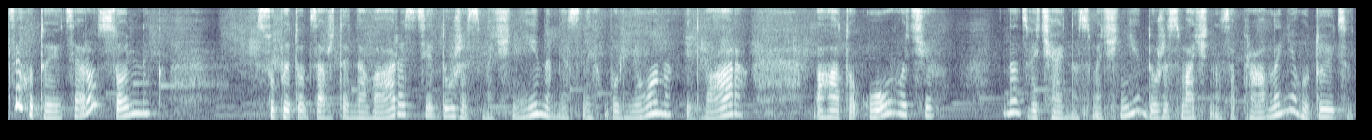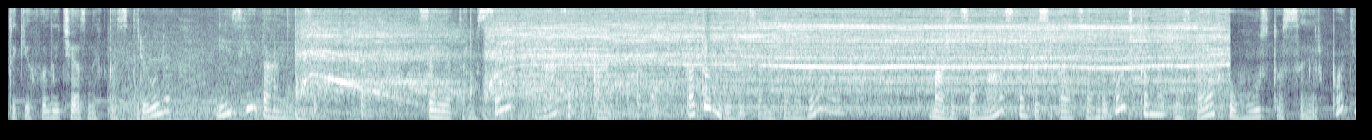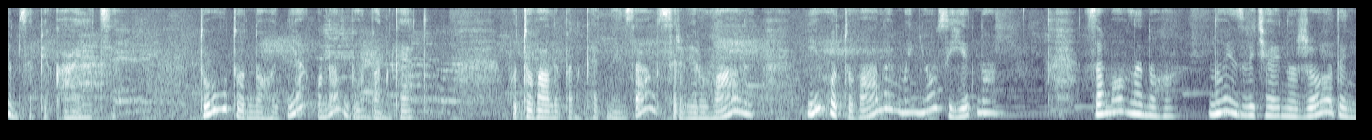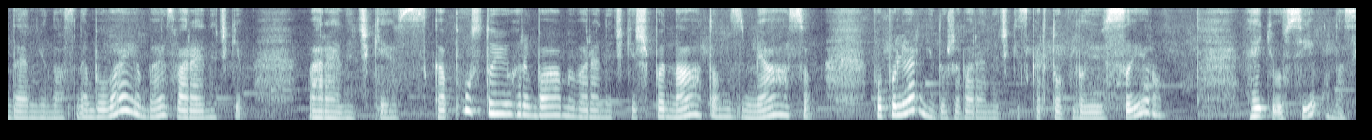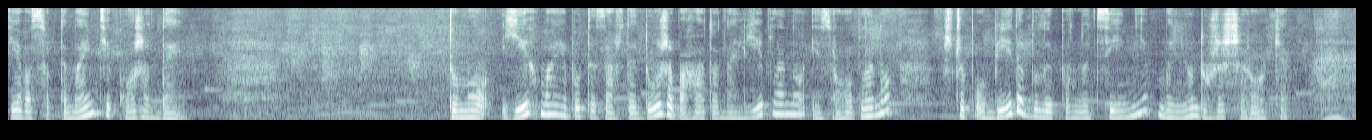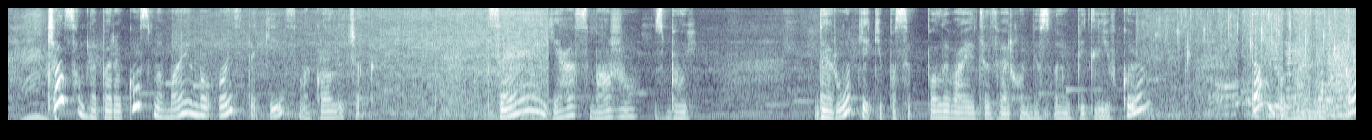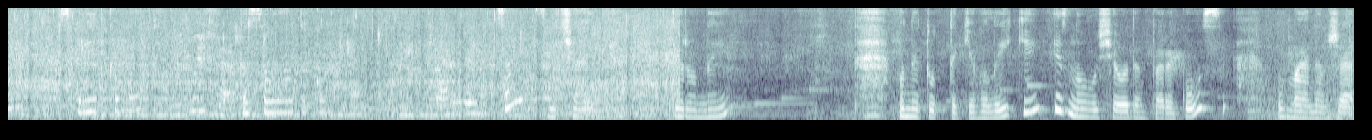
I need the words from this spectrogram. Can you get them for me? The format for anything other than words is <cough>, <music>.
Це готується розсольник. Супи тут завжди на варисті, дуже смачні, на м'ясних бульйонах, відварах, багато овочів. Надзвичайно смачні, дуже смачно заправлені, готуються в таких величезних кастрюлях і з'їдаються. Це є труси на запікання. Потім ріжуться на половину, Мажеться маслом, посипається грибочками і зверху густо сир, потім запікається. Тут одного дня у нас був банкет. Готували банкетний зал, сервірували і готували меню згідно замовленого. Ну і, звичайно, жоден день у нас не буває без вареничків. Варенички з капустою, грибами, варенички з шпинатом, з м'ясом. Популярні дуже варенички з картоплею і сиром. Геть усі у нас є в асортименті кожен день. Тому їх має бути завжди дуже багато наліплено і зроблено, щоб обіди були повноцінні, меню дуже широке. Часом на перекус ми маємо ось такий смаколичок. Це я смажу збуй. Дерун, який посип- поливається зверху м'ясною підлівкою. Там була рибка з фрітками та салатиком. Це звичайні тирони. Вони тут такі великі. І знову ще один перекус. У мене вже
